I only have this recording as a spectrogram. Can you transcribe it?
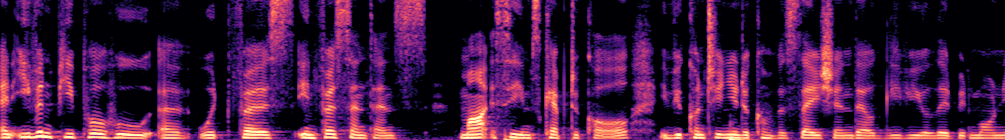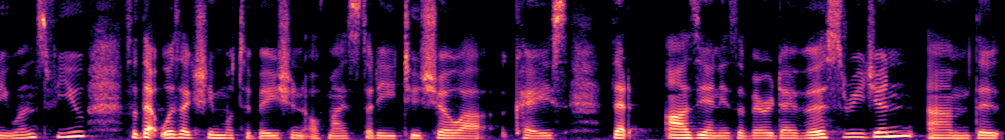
and even people who uh, would first in first sentence might seem skeptical. If you continue the conversation, they'll give you a little bit more nuanced view. So that was actually motivation of my study to show a case that ASEAN is a very diverse region. Um, the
